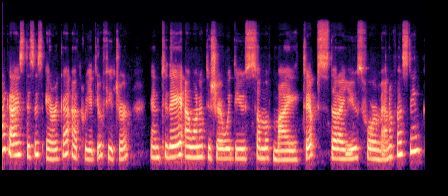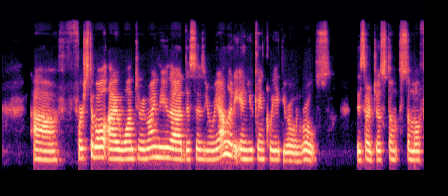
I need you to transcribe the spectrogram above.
Hi guys, this is Erika at Create Your Future. And today I wanted to share with you some of my tips that I use for manifesting. Uh, first of all, I want to remind you that this is your reality and you can create your own rules. These are just some of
